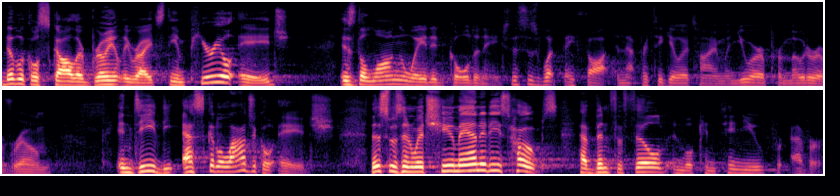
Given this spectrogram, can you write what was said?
biblical scholar brilliantly writes the imperial age is the long awaited golden age. This is what they thought in that particular time when you were a promoter of Rome. Indeed, the eschatological age. This was in which humanity's hopes have been fulfilled and will continue forever.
